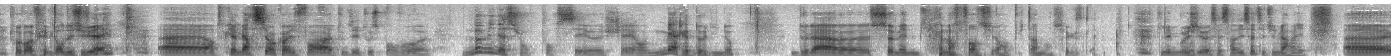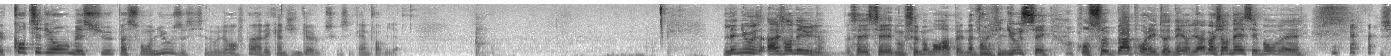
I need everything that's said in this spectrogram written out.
Je crois qu'on a fait le tour du sujet. Euh, en tout cas, merci encore une fois à toutes et tous pour vos euh, nominations pour ces euh, chers merdolinos de la euh, semaine, bien entendu. Oh putain, mon l'emoji OSS 117, c'est une merveille. Euh, continuons, messieurs, passons aux news, si ça ne vous dérange pas, avec un jingle, parce que c'est quand même formidable. Les news, ah j'en ai une. Ça y est, ça y est, donc c'est le moment rappel. Maintenant les news, c'est on se bat pour les données. On dit ah bah j'en ai, c'est bon. je,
